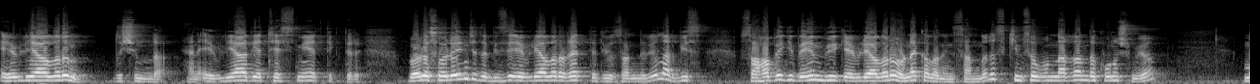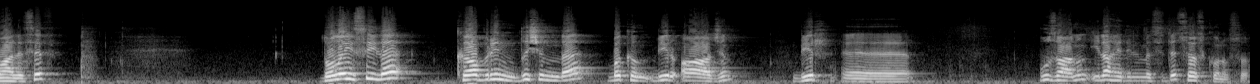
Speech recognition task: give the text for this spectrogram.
evliyaların dışında, yani evliya diye tesmiye ettikleri, böyle söyleyince de bizi evliyaları reddediyor zannediyorlar. Biz sahabe gibi en büyük evliyalara örnek alan insanlarız. Kimse bunlardan da konuşmuyor. Maalesef. Dolayısıyla kabrin dışında bakın bir ağacın bir e, buzağının ilah edilmesi de söz konusu.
